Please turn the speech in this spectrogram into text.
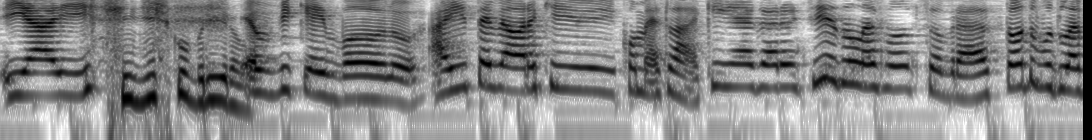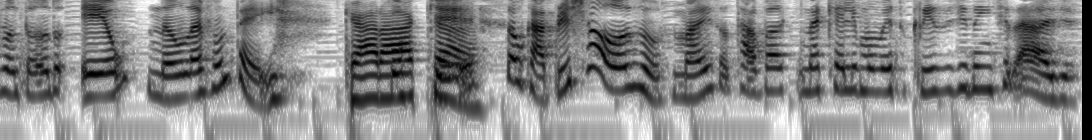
E aí. Te descobriram. Eu fiquei, mano. Aí teve a hora que começa lá, quem é garantido, levanta seu braço. Todo mundo levantando, eu não levantei. Caraca! Porque sou caprichoso, mas eu tava naquele momento crise de identidade.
